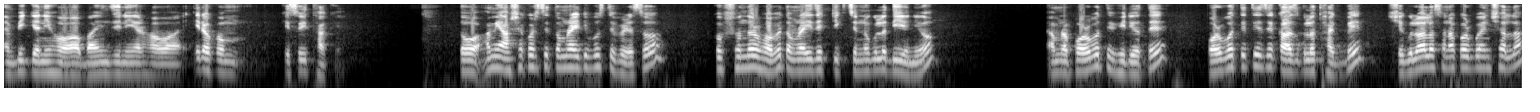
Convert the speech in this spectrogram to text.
বিজ্ঞানী হওয়া বা ইঞ্জিনিয়ার হওয়া এরকম কিছুই থাকে। তো আমি আশা করছি তোমরা এটি বুঝতে পেরেছ। খুব সুন্দরভাবে তোমরা এই যে টিক চিহ্নগুলো দিয়ে নিও। আমরা পরবর্তী ভিডিওতে, পরবর্তীতে যে কাজগুলো থাকবে, সেগুলো আলোচনা করব ইনশাল্লাহ।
